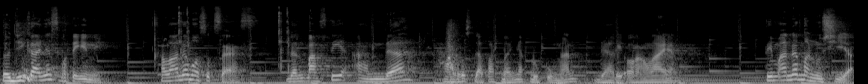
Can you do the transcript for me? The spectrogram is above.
Logikanya seperti ini kalau Anda mau sukses, dan pasti Anda harus dapat banyak dukungan dari orang lain. Tim Anda manusia,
